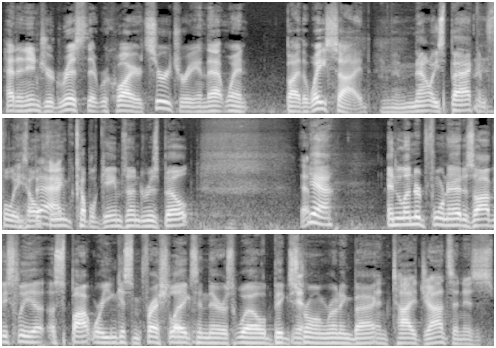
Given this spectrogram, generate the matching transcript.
had an injured wrist that required surgery, and that went by the wayside. And now he's back and fully he's healthy. Back. A couple games under his belt. Yep. Yeah. And Leonard Fournette is obviously a, a, spot where you can get some fresh legs in there as well. Big, strong yep. running back. And Ty Johnson is,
